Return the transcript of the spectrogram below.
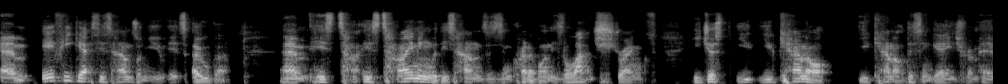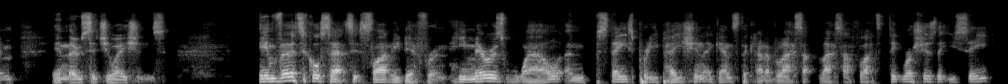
um, if he gets his hands on you, it's over. Um, his t- his timing with his hands is incredible, and his latch strength. He just you you cannot you cannot disengage from him in those situations. In vertical sets, it's slightly different. He mirrors well and stays pretty patient against the kind of less less athletic rushers that you see.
